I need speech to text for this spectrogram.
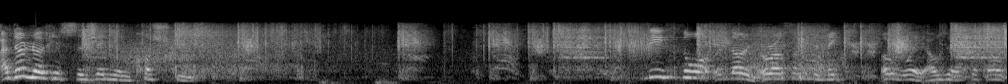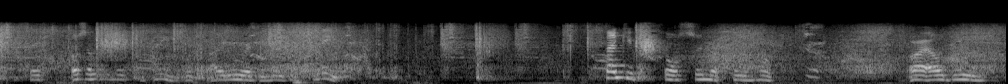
I don't know his Sicilian costume. Leave Thor alone or else I'm gonna make oh wait, I was gonna get out to say or else I'm gonna make you bleed, which I already made him bleed. Thank you Thor so much for your help. Alright, I'll deal.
